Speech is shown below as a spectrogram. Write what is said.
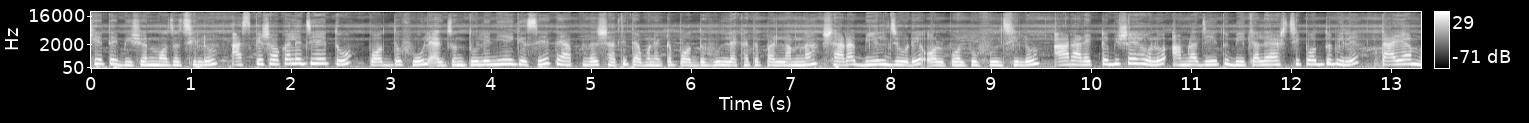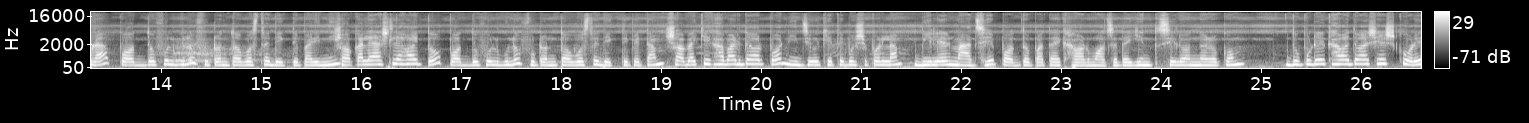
খেতে ভীষণ মজা ছিল। আজকে সকালে যেহেতু পদ্ম ফুল একজন তুলে নিয়ে গেছে, তাই আপনাদের সাথে তেমন একটা পদ্ম ফুল দেখাতে পারলাম না। সারা বিল জুড়ে অল্প অল্প ফুল ছিল। আর আরেকটা বিষয় হলো, আমরা যেহেতু বিকালে আসছি পদ্ম বিলে তাই আমরা পদ্ম ফুলগুলো ফুটন্ত অবস্থায় দেখতে পারিনি। সকালে আসলে হয়তো পদ্ম ফুলগুলো ফুটন্ত অবস্থায় দেখতে পেতাম। সবাইকে খাবার দেওয়ার পর নিজেও খেতে বসে পড়লাম। বিলের মাঝে পদ্ম পাতায় খাওয়ার মজাটাই কিন্তু ছিল অন্যরকম। দুপুরের খাওয়া দাওয়া শেষ করে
